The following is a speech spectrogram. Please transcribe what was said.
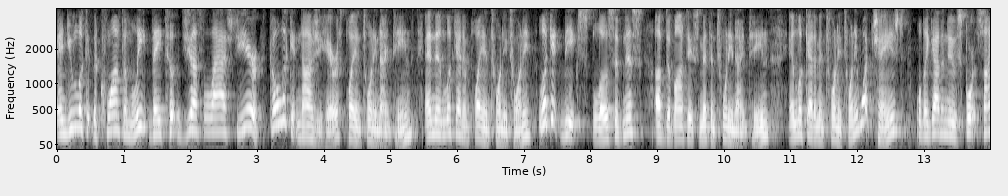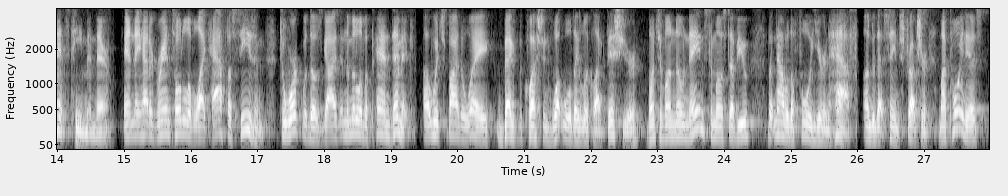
and you look at the quantum leap they took just last year, go look at Najee Harris play in 2019 and then look at him play in 2020. Look at the explosiveness of DeVonta Smith in 2019 and look at them in 2020. What changed? Well, they got a new sports science team in there. And they had a grand total of like half a season to work with those guys in the middle of a pandemic, uh, which, by the way, begs the question what will they look like this year? Bunch of unknown names to most of you, but now with a full year and a half under that same structure. My point is,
